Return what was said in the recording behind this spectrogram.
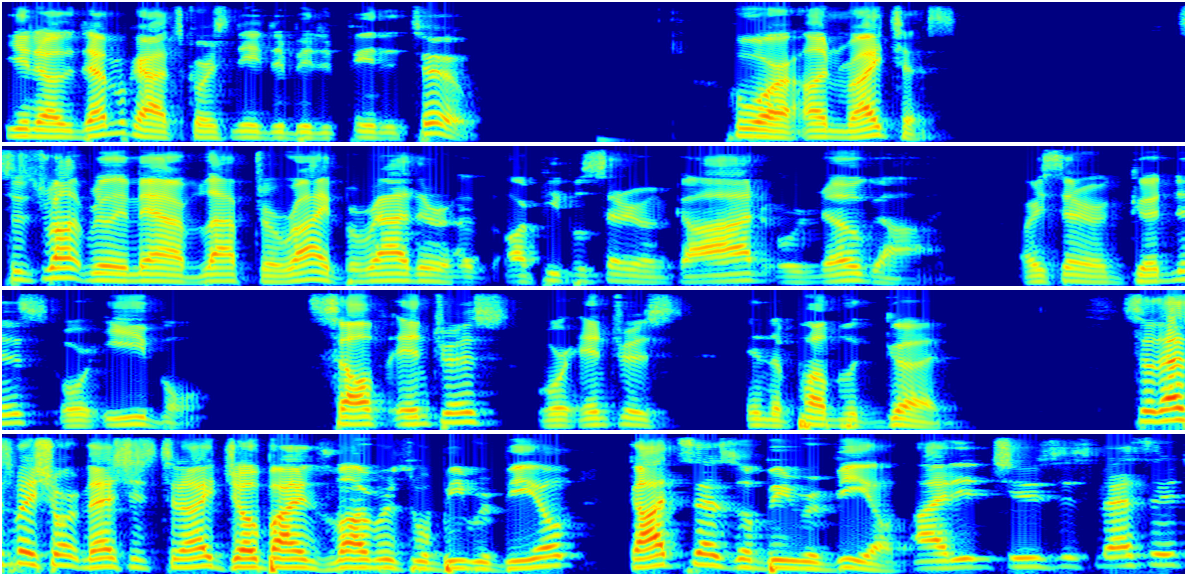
you know, the Democrats, of course, need to be defeated too, who are unrighteous. So it's not really a matter of left or right, but rather of are people centered on God or no God? Are you centered on goodness or evil? Self interest or interest in the public good? So that's my short message tonight. Joe Biden's lovers will be revealed. God says they'll be revealed. I didn't choose this message.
